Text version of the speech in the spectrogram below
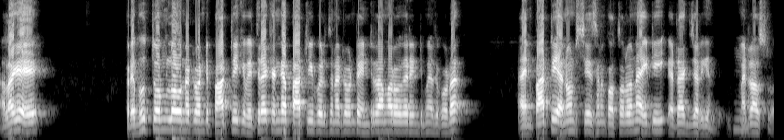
అలాగే ప్రభుత్వంలో ఉన్నటువంటి పార్టీకి వ్యతిరేకంగా పార్టీ పెడుతున్నటువంటి ఎన్టీ రామారావు గారి ఇంటి మీద కూడా ఆయన పార్టీ అనౌన్స్ చేసిన కొత్తలోనే ఐటీ అటాక్ జరిగింది మెడ్రాస్లో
